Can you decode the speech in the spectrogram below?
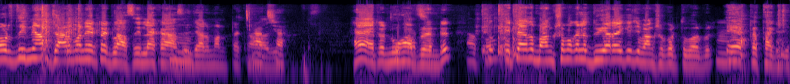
অরিজিনাল জার্মানি একটা গ্লাস লেখা আছে জার্মান টেকনোলজি আচ্ছা। হ্যাঁ এটা নুহা ব্র্যান্ডের এটা মাংস পাকালে দুই আড়াই কেজি মাংস করতে পারবেন। এই একটা থাকবে।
